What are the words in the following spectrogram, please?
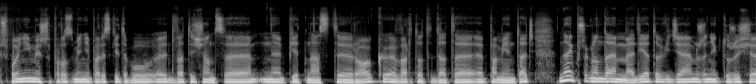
Przypomnijmy jeszcze porozumienie paryskie, to był 2015 e, rok, warto tę datę pamiętać. No jak przeglądałem media, to widziałem, że niektórzy się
